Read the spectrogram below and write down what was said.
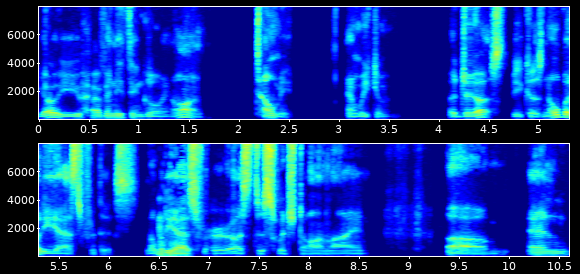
yo you have anything going on? Tell me. And we can adjust because nobody asked for this. Nobody Mhm. asked for us to switch to online. Um and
